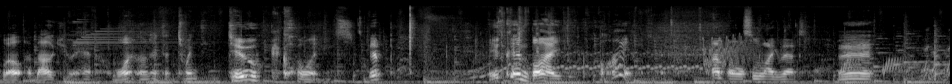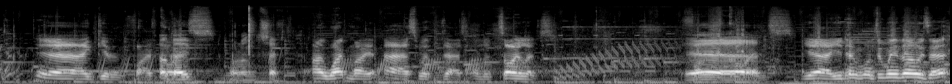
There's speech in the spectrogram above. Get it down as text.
Well, about you have 122 coins. Yep, You can buy five. I'm awesome like that. Mm, Yeah, I give him five okay. coins. 170. I wipe my ass with that on the toilet. Yeah. Coins. Yeah, you don't want to win those, eh?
